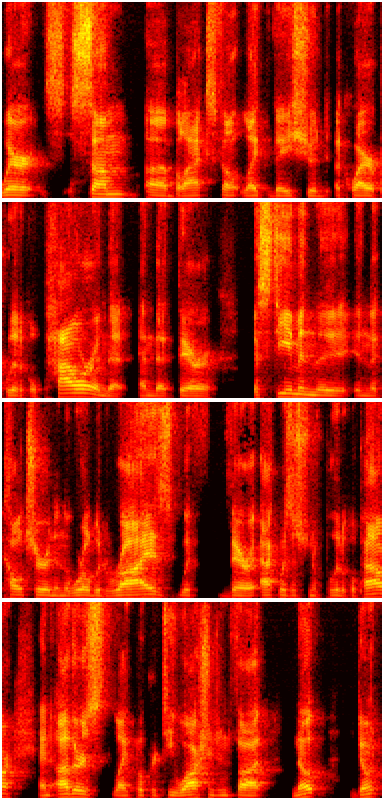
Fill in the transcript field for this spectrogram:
where some uh, blacks felt like they should acquire political power and that and that their esteem in the in the culture and in the world would rise with their acquisition of political power. And others like booker t. Washington thought nope don't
